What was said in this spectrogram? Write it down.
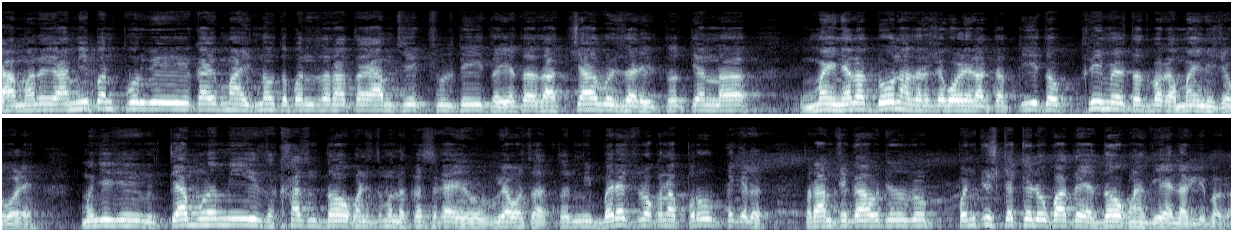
आम्हाला आम्ही पण पूर्वी काही माहीत नव्हतं पण जर आता आमची एक चुलते इथं येतात आज चार वर्ष झाले तर त्यांना महिन्याला दोन हजाराच्या गोळ्या लागतात. ती इथं फ्री मिळतात बघा महिन्याच्या गोळ्या. म्हणजे जे- त्यामुळं मी खास दवाखान्याचं म्हणलं कसं काय व्यवस्था? तर मी बऱ्याच लोकांना प्रवृत्त केलं. तर आमच्या गावाचे जवळ पंचवीस टक्के लोक आता या दवाखान्यात यायला लागली बघा.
